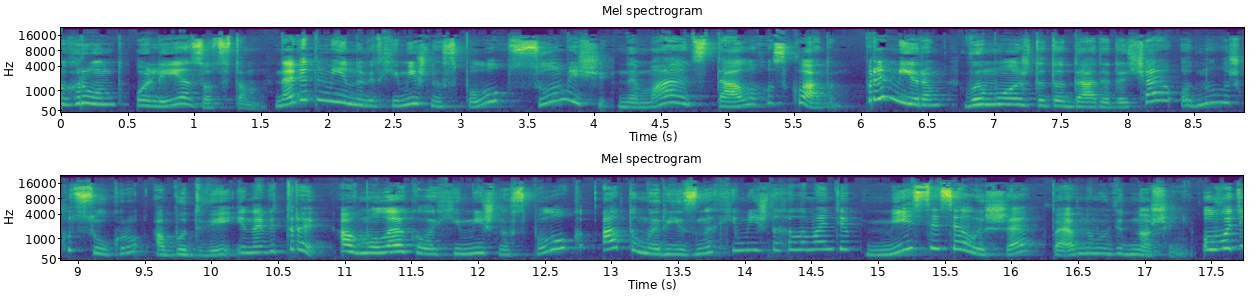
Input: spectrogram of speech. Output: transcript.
ґрунт, олія з оцтом. На відміну від хімічних сполук, суміші не мають сталого складу. Приміром, ви можете додати до чаю одну ложку цукру або дві і навіть три. А в молекулах хімічних сполук атоми різних хімічних елементів містяться лише в певному відношенні. У воді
